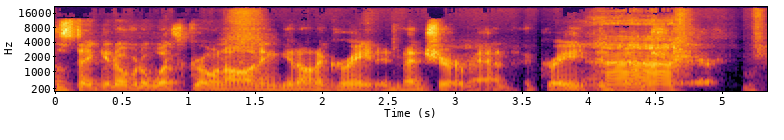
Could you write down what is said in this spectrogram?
let's take it over to what's going on and get on a great adventure, man. A great Ah. adventure.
